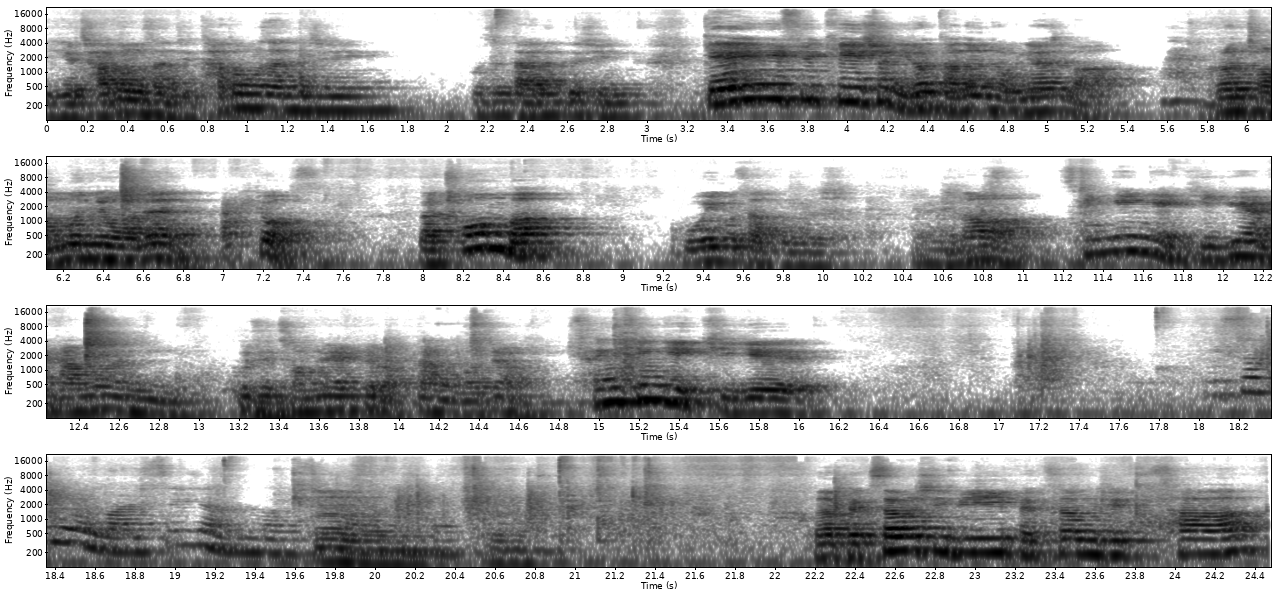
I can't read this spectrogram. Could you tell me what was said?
이게 자동사인지 타동사인지 무슨 다른 뜻인 게이미피케이션 이런 단어는 정리하지 마. 그런 전문 용어는 필요 없어. 나 처음 봐. 모의고사 보면서 나와. 생긴 게 기괴한 단어는 굳이 정리할 필요 없다는 거죠 생긴 게 기계. 일상적으로 많이 쓰이지 않는 말이에요. 음. 나 132, 134.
